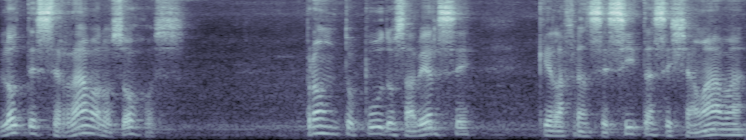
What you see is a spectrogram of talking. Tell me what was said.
Lotte cerraba los ojos. Pronto pudo saberse que la francesita se llamaba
